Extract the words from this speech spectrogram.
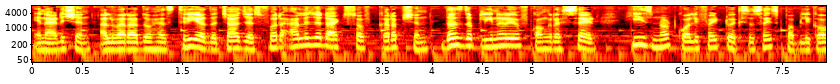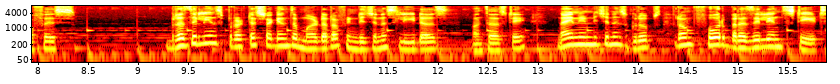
In addition, Alvarado has three other charges for alleged acts of corruption. Thus, the plenary of Congress said he is not qualified to exercise public office. Brazilians protest against the murder of indigenous leaders. On Thursday, nine indigenous groups from four Brazilian states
